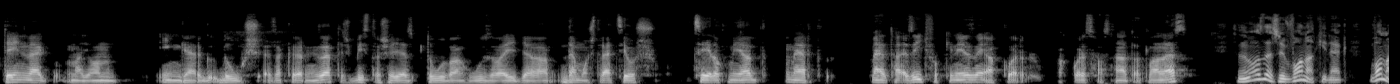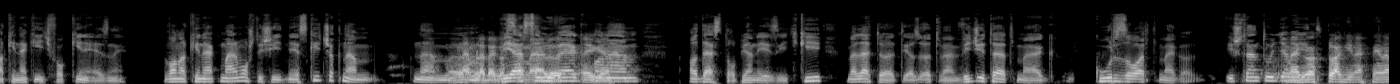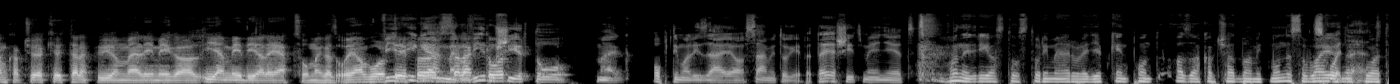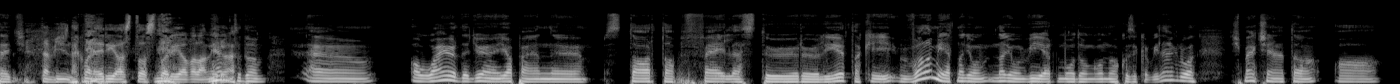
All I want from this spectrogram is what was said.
tényleg nagyon ingergdús ez a környezet, és biztos, hogy ez túl van húzva így a demonstrációs célok miatt, mert, mert ha ez így fog kinézni, akkor, akkor ez használhatatlan lesz. Szerintem az lesz, hogy van akinek, van akinek így fog kinézni. Van akinek már most is így néz ki, csak nem nem, nem lebeg a szem előtt, hanem, a desktopja néz így ki, mert letölti az 50 widgetet, meg kurzort, meg a Isten tudja Meg mit. az plugineknél nem kapcsolja ki, hogy települjön mellé még az ilyen média lejátszó, meg az olyan volt. Igen, meg szelektor. a vírusírtó, meg optimalizálja a számítógépe teljesítményét. Van egy riasztó sztori erről egyébként, pont azzal kapcsolatban, amit mondasz, a Wired-nek volt egy... Nem is van egy riasztó sztoria valamiről. Nem tudom a Wired egy olyan japán startup fejlesztőről írt, aki valamiért nagyon, nagyon weird módon gondolkozik a világról, és megcsinálta a,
